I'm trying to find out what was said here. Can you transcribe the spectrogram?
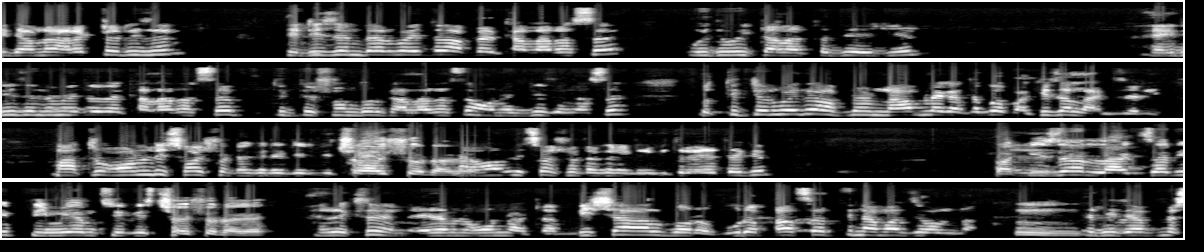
এটা আমরা আরেকটা ডিজাইন এই ডিজাইনটার মধ্যে আপনার কালার আছে ওই যে ওই কালারটা দিয়ে দিয়ে এই ডিজাইনের মধ্যে কালার আছে প্রত্যেকটা সুন্দর কালার আছে অনেক ডিজাইন আছে। প্রত্যেকটার মধ্যে আপনার নাম লেখা থাকবে পাকিজা লাক্সারি মাত্র অনলি ছয়শো টাকা রেটের ভিতরে। ছয়শো টাকা। অনলি ছয়শো টাকা রেটের ভিতরে। এই দেখেন। পাকিজার লাক্সারি প্রিমিয়াম থ্রি পিস ছয়শো টাকা দেখছেন? আপনার ওড়নাটা বিশাল বড় পুরো পাঁচ হাত তিন আমার যে হুম। এটা আপনার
